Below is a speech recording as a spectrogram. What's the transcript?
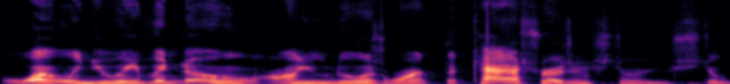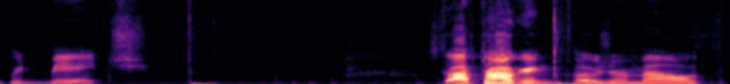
What would you even do? All you do is work the cash register, you stupid bitch. Stop talking. Close your mouth.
